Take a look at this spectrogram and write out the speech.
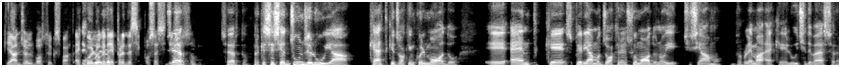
Di Angelo è il vostro X Factor. È, è quello, quello, che deve prendersi i possessi certo, decisivi. Certo, perché se si aggiunge lui a Cat che gioca in quel modo e Ant che speriamo giochi nel suo modo, noi ci siamo. Il problema è che lui ci deve essere.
